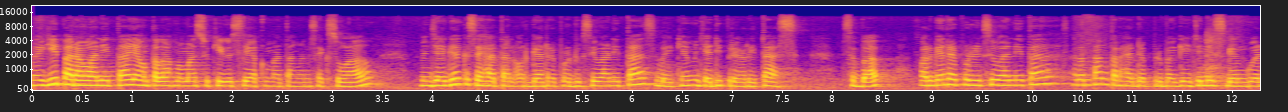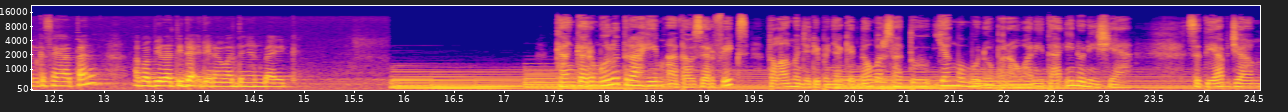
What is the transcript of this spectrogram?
Bagi para wanita yang telah memasuki usia kematangan seksual, menjaga kesehatan organ reproduksi wanita sebaiknya menjadi prioritas. Sebab, organ reproduksi wanita rentan terhadap berbagai jenis gangguan kesehatan apabila tidak dirawat dengan baik. Kanker mulut rahim atau serviks telah menjadi penyakit nomor satu yang membunuh para wanita Indonesia. Setiap jam,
